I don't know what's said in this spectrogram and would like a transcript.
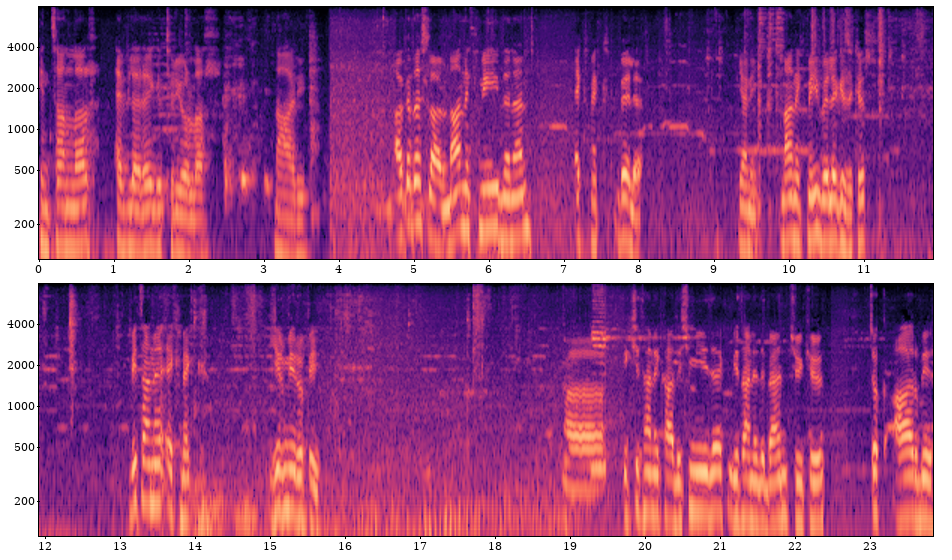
İnsanlar evlere götürüyorlar nahari. Arkadaşlar nan ekmeği denen ekmek böyle. Yani nan ekmeği böyle gözükür. Bir tane ekmek 20 rupi. Aa, iki tane kardeşim yiyecek, bir tane de ben çünkü çok ağır bir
